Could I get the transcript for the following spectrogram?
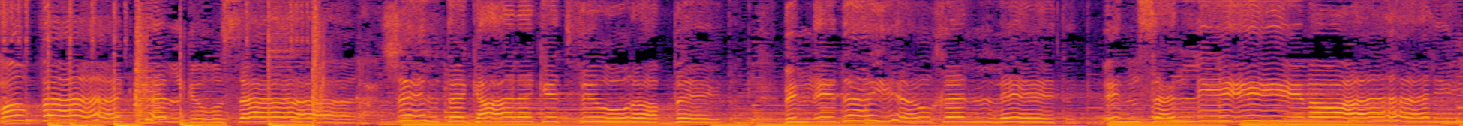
حبك تلج وساح. شلتك على كتفي وربيتك. بين إيديا وخليتك انسان لي قيمة وعالي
